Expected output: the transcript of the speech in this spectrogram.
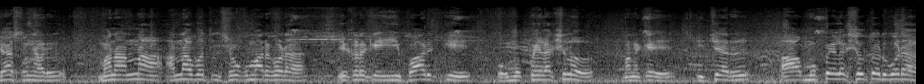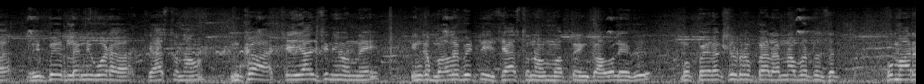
చేస్తున్నారు మన అన్న అన్నాబత్తుల శివకుమార్ కూడా ఇక్కడికి ఈ పార్క్కి ఒక ముప్పై లక్షలు మనకి ఇచ్చారు. ఆ ముప్పై లక్షలతో కూడా రిపేర్లన్నీ కూడా చేస్తున్నాం. ఇంకా చేయాల్సినవి ఉన్నాయి. ఇంకా మొదలుపెట్టి చేస్తున్నాం. మొత్తం ఇంకా అవ్వలేదు. ముప్పై లక్షల రూపాయలు అన్నబద్దుల కుమార్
